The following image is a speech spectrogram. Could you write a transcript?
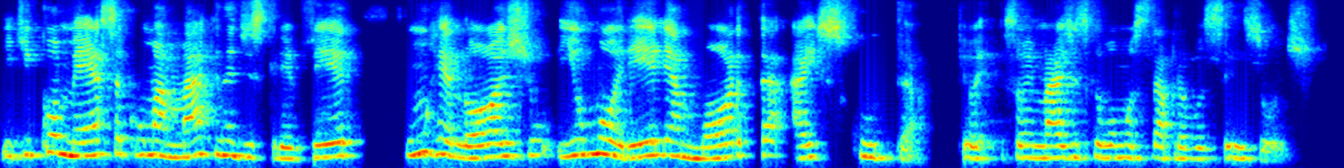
e que começa com uma máquina de escrever, um relógio e uma orelha morta à escuta. São imagens que eu vou mostrar para vocês hoje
